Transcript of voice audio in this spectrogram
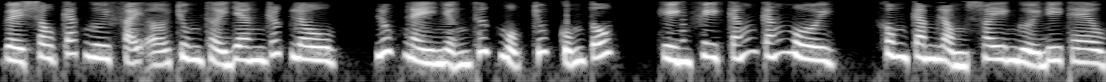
về sau các ngươi phải ở chung thời gian rất lâu, lúc này nhận thức một chút cũng tốt, Hiền Phi cắn cắn môi, không cam lòng xoay người đi theo,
